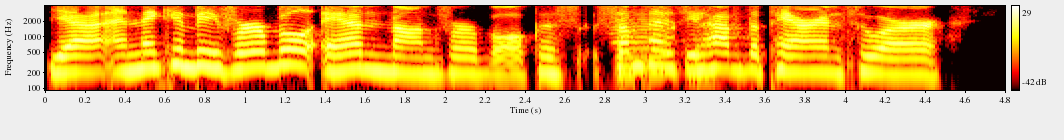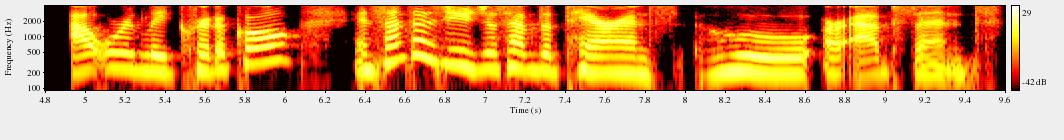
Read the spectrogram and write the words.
Yeah, and they can be verbal and nonverbal because sometimes mm-hmm. you have the parents who are outwardly critical, and sometimes you just have the parents who are absent.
